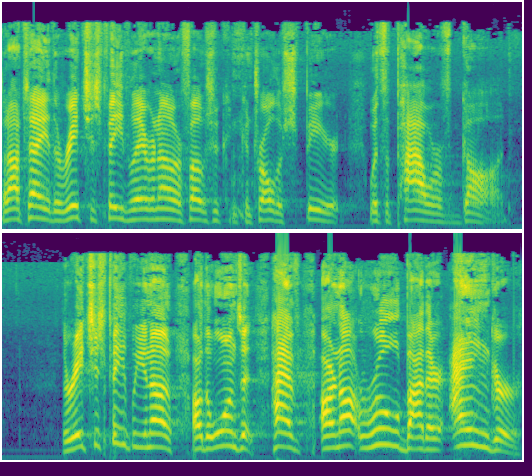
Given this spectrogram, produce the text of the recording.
but I'll tell you, the richest people ever know are folks who can control their spirit with the power of God. The richest people you know are the ones that have are not ruled by their anger,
